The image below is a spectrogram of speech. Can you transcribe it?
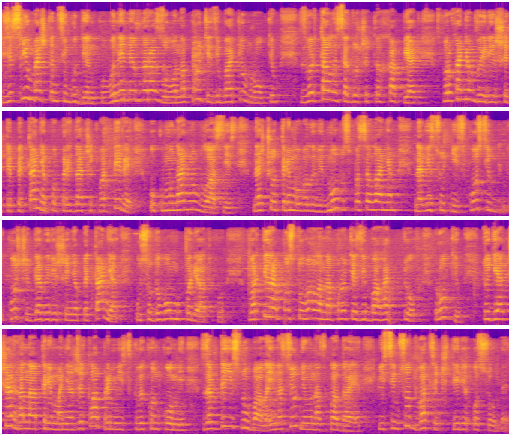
Зі слів мешканців будинку, вони неодноразово на протязі багатьох років зверталися до ЖКХ 5 з проханням вирішити питання по передачі квартири у комунальну власність, на що отримували відмову з посиланням на відсутність коштів, коштів для вирішення питання у судовому порядку. Квартира пустувала на протязі багатьох років, тоді як черга на отримання житла при міськвиконкомі завжди існувала, і на сьогодні вона складає 824 особи.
